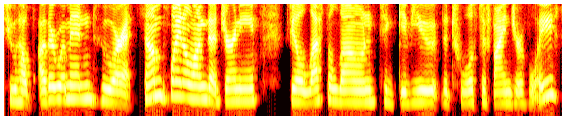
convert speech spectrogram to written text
to help other women who are at some point along that journey feel less alone, to give you the tools to find your voice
